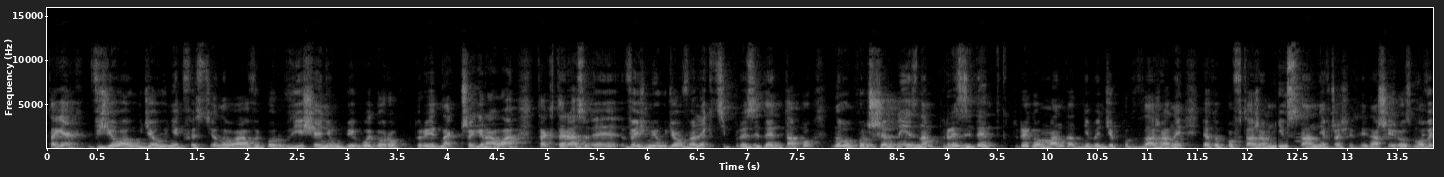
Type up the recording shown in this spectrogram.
tak jak wzięła udział i nie kwestionowała wyborów jesienią ubiegłego roku, które jednak przegrała, tak teraz e, weźmie udział w elekcji prezydenta, bo, no bo potrzebny jest nam prezydent, którego mandat nie nie będzie podważany. Ja to powtarzam nieustannie w czasie tej naszej rozmowy,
